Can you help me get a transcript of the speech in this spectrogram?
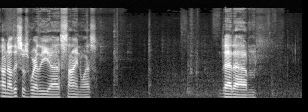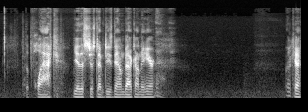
Oh no, this was where the uh, sign was. That, um... The plaque. Yeah, this just empties down back onto here. Okay.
